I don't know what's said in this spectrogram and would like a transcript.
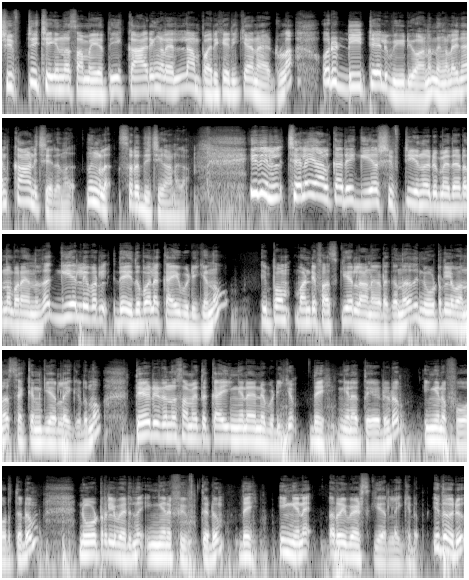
ഷിഫ്റ്റ് ചെയ്യുന്ന സമയത്ത് ഈ കാര്യങ്ങളെല്ലാം പരിഹരിക്കാനായിട്ടുള്ള ഒരു ഡീറ്റെയിൽ വീഡിയോ ആണ് നിങ്ങളെ ഞാൻ കാണിച്ചു തരുന്നത്. നിങ്ങൾ ശ്രദ്ധിച്ച് കാണുക. ഇതിൽ ചില ആൾക്കാർ ഗിയർ ഷിഫ്റ്റ് ചെയ്യുന്ന ഒരു മെത്തേഡ് എന്ന് പറയുന്നത് ഗിയർ ലിവർ ഇത് ഇതുപോലെ കൈ പിടിക്കുന്നു. ഇപ്പം വണ്ടി ഫസ്റ്റ് ഗിയറിലാണ് കിടക്കുന്നത്. ന്യൂട്രലിൽ വന്ന് സെക്കൻഡ് ഗിയറിലേക്ക് ഇടുന്നു. തേർഡ് ഇടുന്ന സമയത്ത് കൈ ഇങ്ങനെ തന്നെ പിടിക്കും. ദേ ഇങ്ങനെ തേർഡ് ഇടും ഇങ്ങനെ ഫോർത്ത് ഇടും. ന്യൂട്രലിൽ വരുന്നു ഇങ്ങനെ ഫിഫ്ത്ത് ഇടും. ദേ ഇങ്ങനെ റിവേഴ്സ് ഗിയറിലേക്ക് ഇടും. ഇതൊരു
